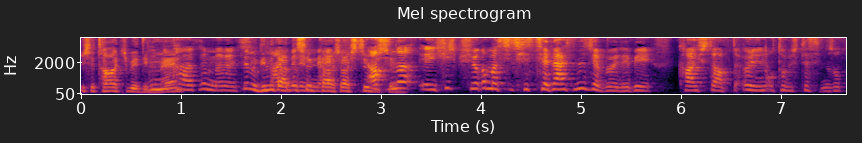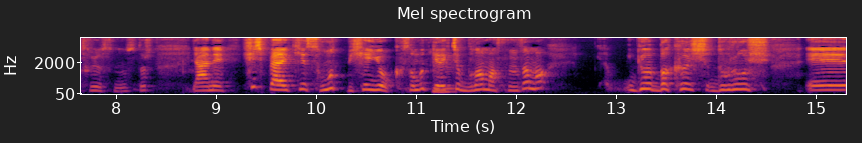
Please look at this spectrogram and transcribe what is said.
işte takip edilme. Günlük hayatta mı? Evet. Değil mi? Günlük hayatta sürekli karşılaştığı bir şey. Aslında e, hiçbir şey yok ama siz hissedersiniz ya böyle bir karşı tarafta örneğin otobüstesiniz oturuyorsunuzdur. Yani hiç belki somut bir şey yok. Somut gerekçe bulamazsınız ama gö bakış, duruş, e,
